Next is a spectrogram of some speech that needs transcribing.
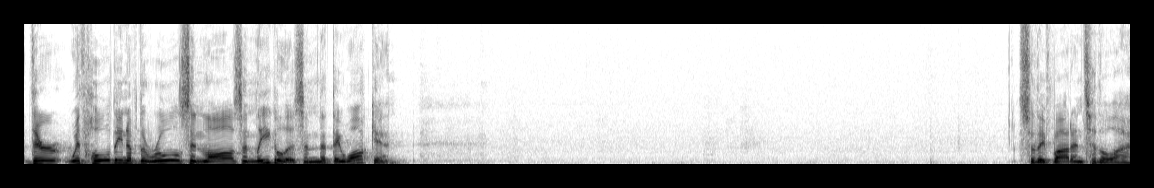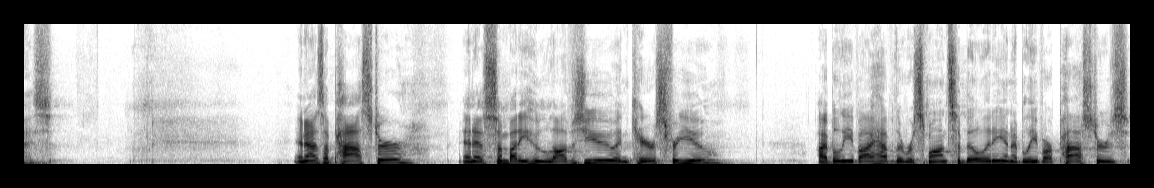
their withholding of the rules and laws and legalism that they walk in. So they've bought into the lies. And as a pastor, and as somebody who loves you and cares for you, I believe I have the responsibility, and I believe our pastors,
